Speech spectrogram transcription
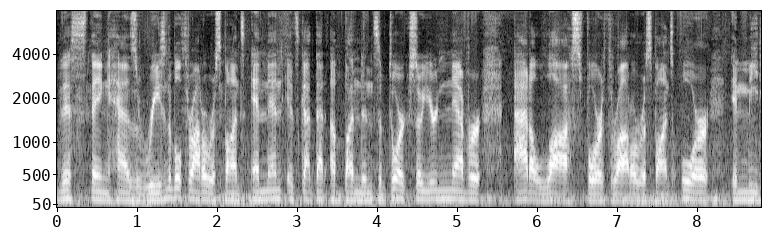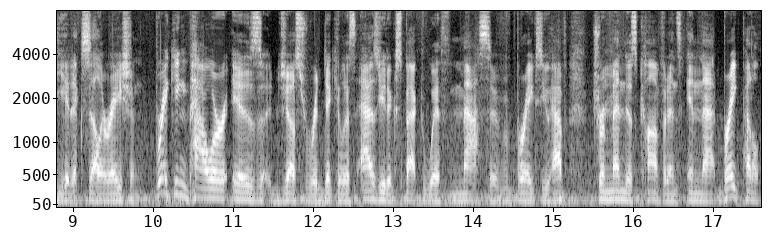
this thing has reasonable throttle response, and then it's got that abundance of torque, so you're never at a loss for throttle response or immediate acceleration. Braking power is just ridiculous, as you'd expect with massive brakes. You have tremendous confidence in that brake pedal.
